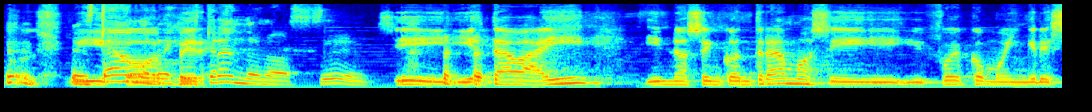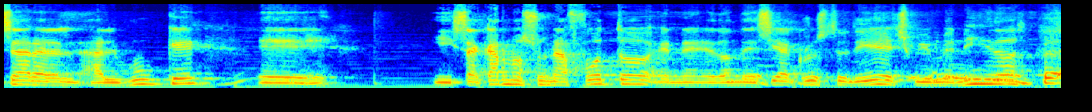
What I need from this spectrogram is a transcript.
con su Estábamos hijo, pero- registrándonos, sí. Sí, y estaba ahí y nos encontramos y, y fue como ingresar al, al buque eh, y sacarnos una foto en, eh, donde decía Cruz to the Edge, bienvenidos. Pero,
